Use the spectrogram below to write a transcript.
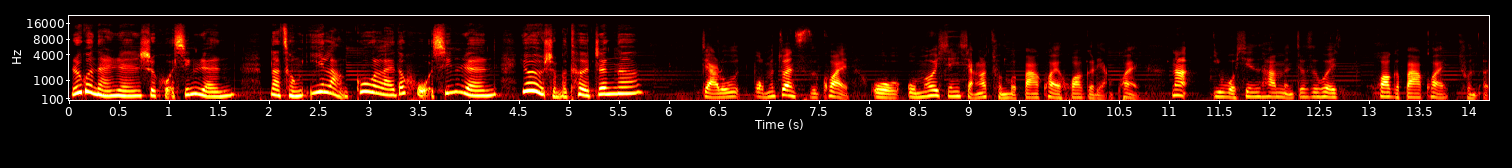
如果男人是火星人，那从伊朗过来的火星人又有什么特征呢？假如我们赚十块，我我们会先想要存个八块，花个两块。那以我先生他们就是会花个八块，存呃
